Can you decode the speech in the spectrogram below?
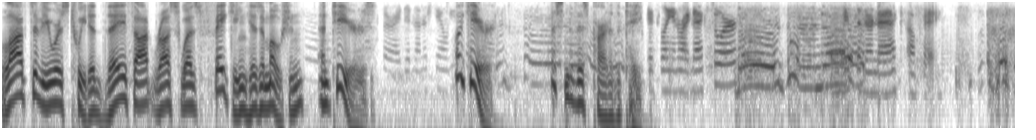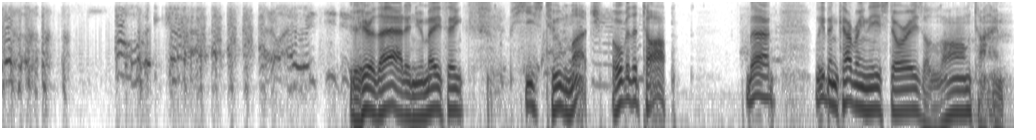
Lots of viewers tweeted they thought Russ was faking his emotion and tears. Like here. Listen to this part of the tape. It's laying right next to her. It's in her neck. Okay. You hear that, and you may think she's too much, over the top. But we've been covering these stories a long time,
